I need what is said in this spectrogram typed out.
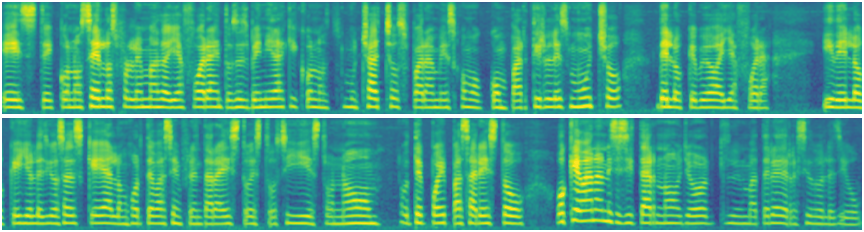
este, conocer los problemas de allá afuera, entonces venir aquí con los muchachos para mí es como compartirles mucho de lo que veo allá afuera y de lo que yo les digo, sabes que a lo mejor te vas a enfrentar a esto, esto sí, esto no, o te puede pasar esto, o qué van a necesitar, no, yo en materia de residuos les digo,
